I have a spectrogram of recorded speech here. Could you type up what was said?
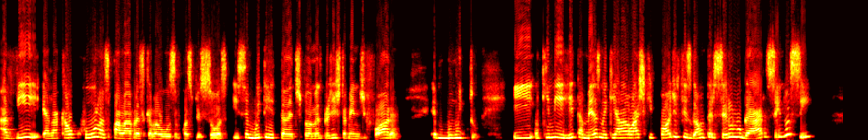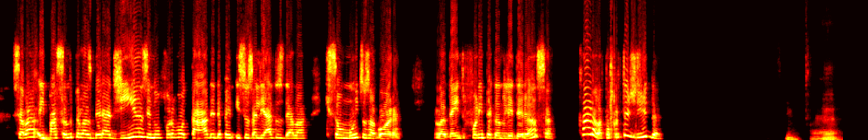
A Vi, ela calcula as palavras que ela usa com as pessoas, isso é muito irritante, pelo menos pra gente estar tá vendo de fora, é muito. E o que me irrita mesmo é que ela, eu acho que pode fisgar um terceiro lugar sendo assim. Se ela ir passando pelas beiradinhas e não for votada, e, e se os aliados dela, que são muitos agora, lá dentro, forem pegando liderança, cara, ela tá protegida. Sim. É. é.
